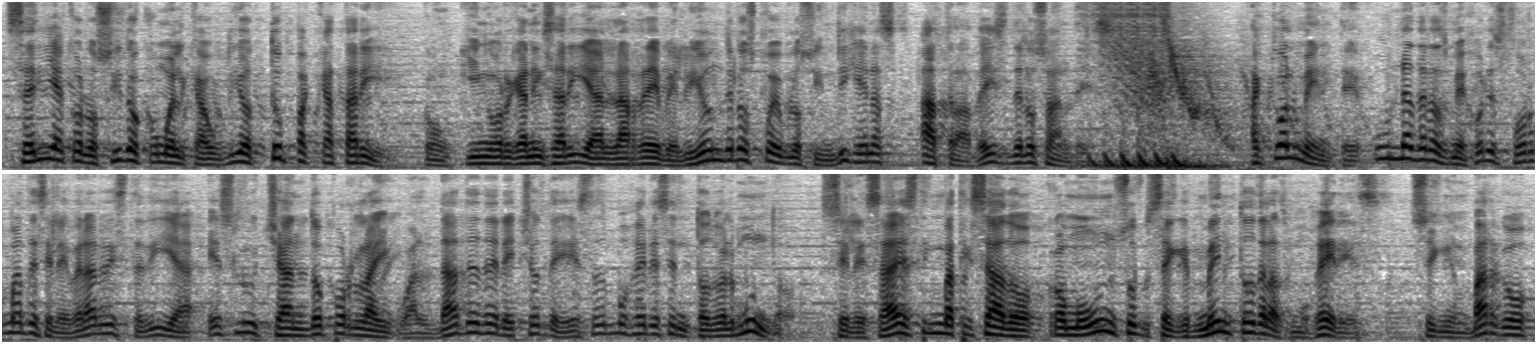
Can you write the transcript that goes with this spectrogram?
sería conocido como el caudillo Tupac Katari, con quien organizaría la rebelión de los pueblos indígenas a través de los Andes. Actualmente, una de las mejores formas de celebrar este día es luchando por la igualdad de derechos de estas mujeres en todo el mundo. Se les ha estigmatizado como un subsegmento de las mujeres. Sin embargo,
